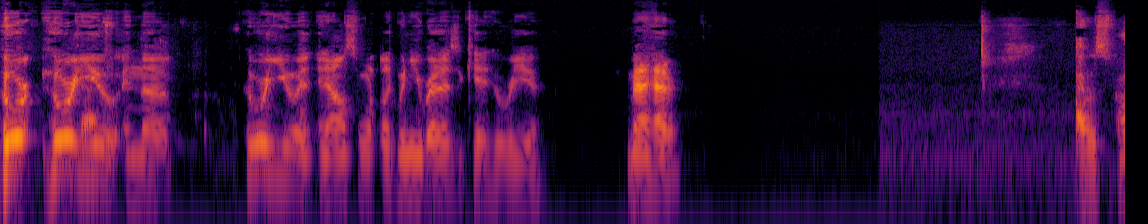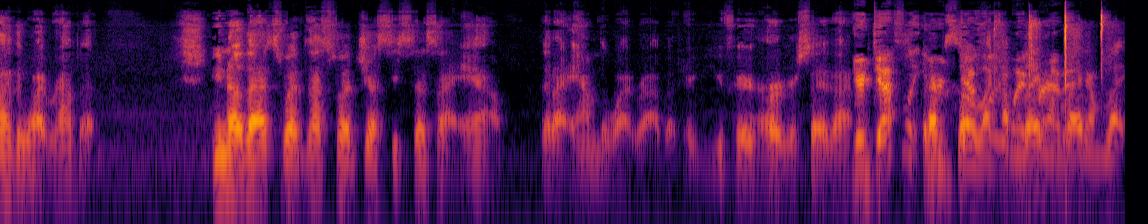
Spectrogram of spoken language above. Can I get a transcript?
Who are who are Yeah. you in the who are you in, in Alice? Like when you read it as a kid, who were you? Mad Hatter. I was probably the White Rabbit. You know, that's what that's what Jessie says I am. That I am the White Rabbit. You've heard her say that. You're definitely But you're I'm so definitely like I'm White late, I'm Rabbit. late, I'm late.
